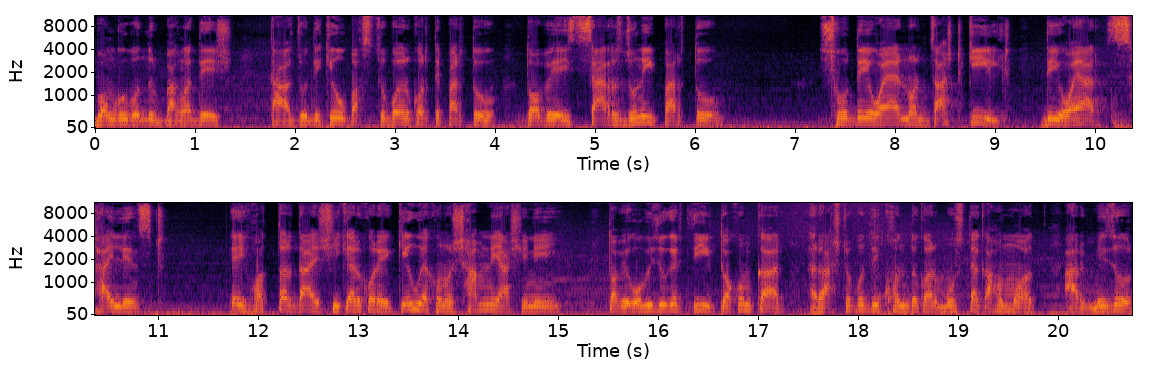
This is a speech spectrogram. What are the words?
বঙ্গবন্ধুর বাংলাদেশ। তা যদি কেউ বাস্তবায়ন করতে পারত, তবে এই চারজনেই পারত। So they were not just killed they were silenced এই হত্যার দায় স্বীকার করে কেউ এখনও সামনে আসেনি। তবে অভিযোগের তীর তখনকার রাষ্ট্রপতি খন্দকার মোস্তাক আহমদ আর মেজর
